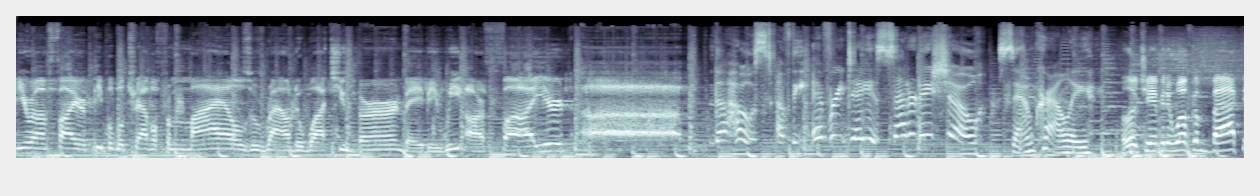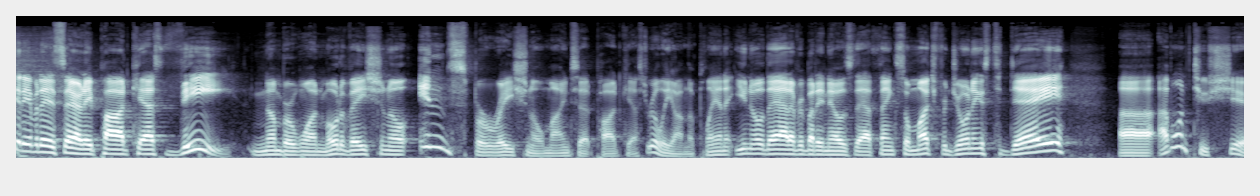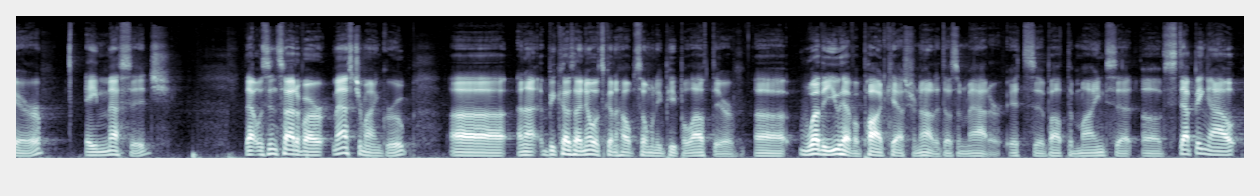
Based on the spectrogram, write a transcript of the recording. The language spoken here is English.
When you're on fire, people will travel from miles around to watch you burn, baby. We are fired up. The host of the Everyday is Saturday show, Sam Crowley. Hello, champion, and welcome back to the Everyday is Saturday podcast, the number one motivational, inspirational mindset podcast, really on the planet. You know that. Everybody knows that. Thanks so much for joining us today. Uh, I want to share a message that was inside of our mastermind group. Uh, and I, because I know it's going to help so many people out there, uh, whether you have a podcast or not, it doesn't matter. It's about the mindset of stepping out,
